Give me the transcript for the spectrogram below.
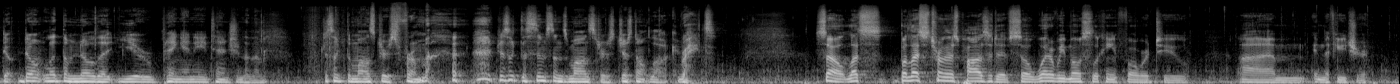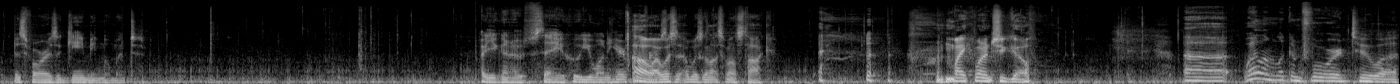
Don't, don't let them know that you're paying any attention to them. Just like the monsters from, just like the Simpsons monsters. Just don't look. Right. So let's but let's turn this positive. So what are we most looking forward to um, in the future, as far as a gaming moment? Are you going to say who you want to hear from Oh, I first? was I was gonna let someone else talk. Mike, why don't you go? Well, I'm looking forward to, uh,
